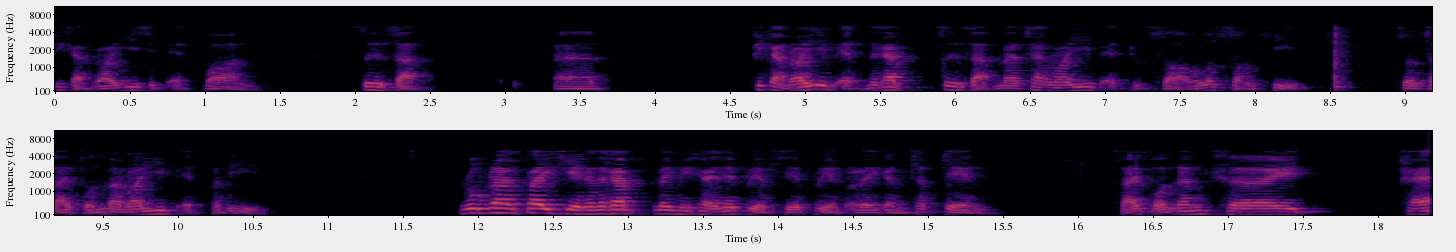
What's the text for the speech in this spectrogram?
พิกัดร้อยยี่สิบเอ็ดปอนด์ซื่อสัตย์พิกัดร้อยยี่สิบเอ็ดนะครับ ซื่อสัตย์มาช่างร้อยยี่สิบเอ็ดจุดสองลดสองขีด ส่วนสายฝนมาร้อยิบเอ็ดพอดี รูปร่างใกล้เคียงกันนะครับ ไม่มีใครได้เปรียบเสียเปรียบอะไรกันชัดเจน สายฝนนั้นเคยแพ้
